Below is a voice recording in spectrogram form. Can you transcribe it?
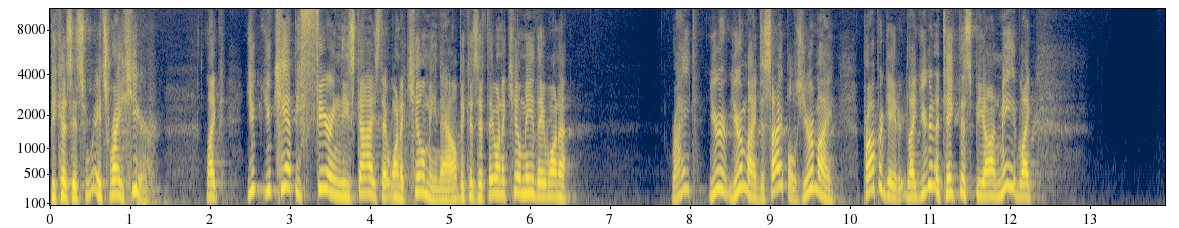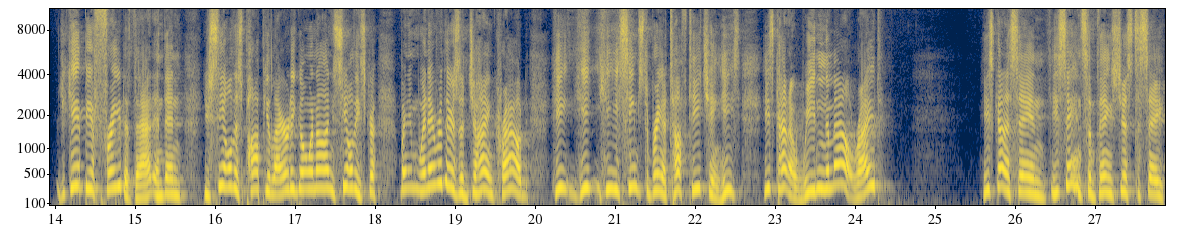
because it's, it's right here. Like, you, you can't be fearing these guys that want to kill me now because if they want to kill me, they want to, right? You're, you're my disciples, you're my propagator. Like, you're going to take this beyond me. Like, you can't be afraid of that. And then you see all this popularity going on. You see all these. Whenever there's a giant crowd, he, he, he seems to bring a tough teaching. He's, he's kind of weeding them out, right? He's kind of saying, he's saying some things just to say,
